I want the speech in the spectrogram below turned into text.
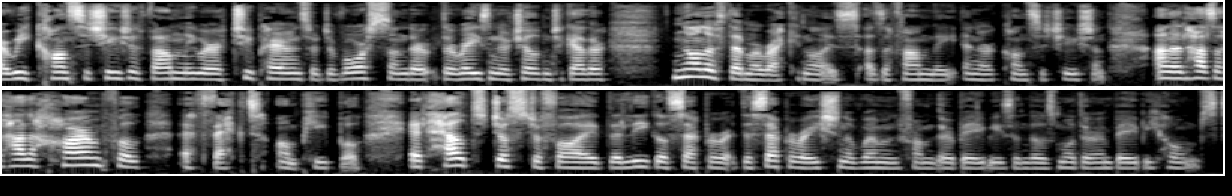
a reconstituted family where two parents are divorced and they're, they're raising their children together, none of them are recognised as a family in our constitution. And it has had a harmful effect on people. It helped justify the legal separate, the separation of women from their babies in those mother and baby homes.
